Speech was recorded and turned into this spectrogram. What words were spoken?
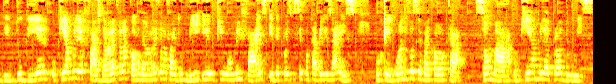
de, do dia, o que a mulher faz, da hora que ela acorda, da hora que ela vai dormir e o que o homem faz, e depois você contabilizar isso. Porque quando você vai colocar, somar o que a mulher produz,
